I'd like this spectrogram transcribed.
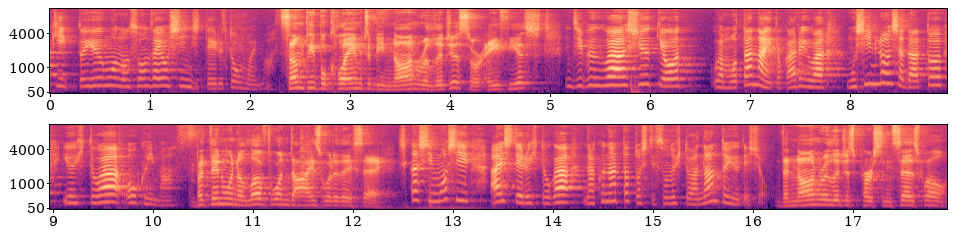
きというものの存在を信じていると思います Some people claim to be non religious or atheist, 自分は宗教は持たないとか、あるいは無神論者だという人は多くいます。Dies, しかし、もし愛している人が亡くなったとして、その人は何と言うでしょう？Says,、well,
